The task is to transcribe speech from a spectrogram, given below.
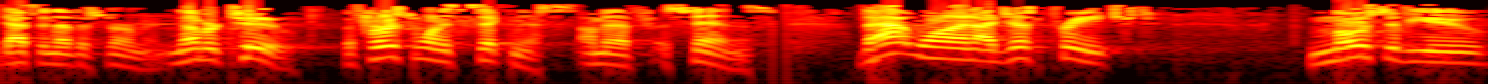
that's another sermon. Number two, the first one is sickness. I mean, sins. That one I just preached. Most of you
